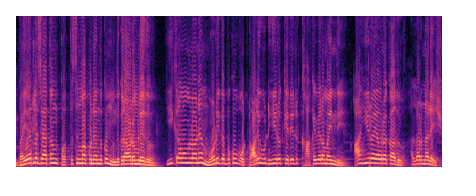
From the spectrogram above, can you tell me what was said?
బయ్యర్ల శాతం కొత్త సినిమా కొనేందుకు ముందుకు రావడం లేదు. ఈ క్రమంలోనే మోడీ దెబ్బకు ఓ టాలీవుడ్ హీరో కెరీర్ కాకవీలమైంది. ఆ హీరో ఎవరో కాదు అల్లర్ నరేష్.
